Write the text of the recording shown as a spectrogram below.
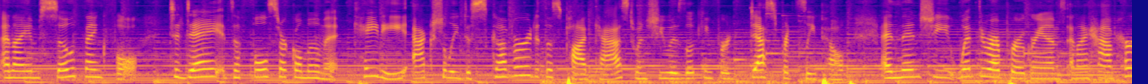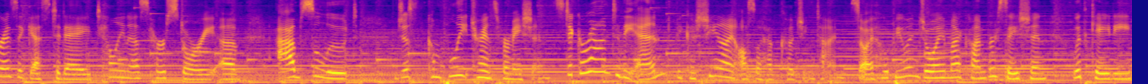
and I am so thankful. Today, it's a full circle moment. Katie actually discovered this podcast when she was looking for desperate sleep help, and then she went through our programs, and I have her as a guest today telling us her story of absolute just complete transformation. Stick around to the end because she and I also have coaching time. So I hope you enjoy my conversation with Katie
